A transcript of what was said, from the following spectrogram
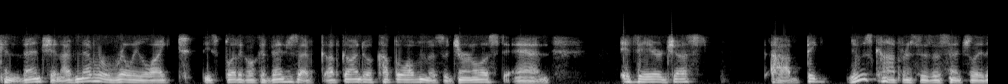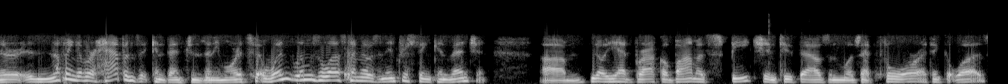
convention. I've never really liked these political conventions. I've I've gone to a couple of them as a journalist, and they're just uh, big news conferences. Essentially, there nothing ever happens at conventions anymore. It's when when was the last time there was an interesting convention? Um, you know, you had Barack Obama's speech in 2000. Was that four? I think it was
